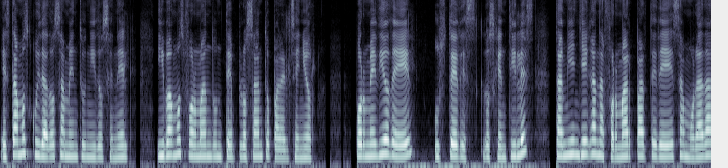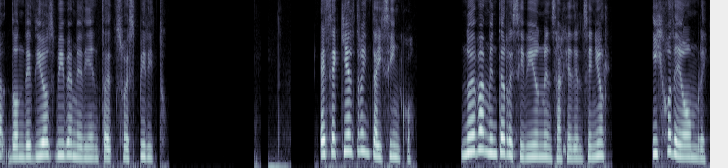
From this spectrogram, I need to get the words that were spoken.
Estamos cuidadosamente unidos en Él y vamos formando un templo santo para el Señor. Por medio de Él, ustedes, los gentiles, también llegan a formar parte de esa morada donde Dios vive mediante su Espíritu. Ezequiel 35. Nuevamente recibí un mensaje del Señor. Hijo de hombre,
